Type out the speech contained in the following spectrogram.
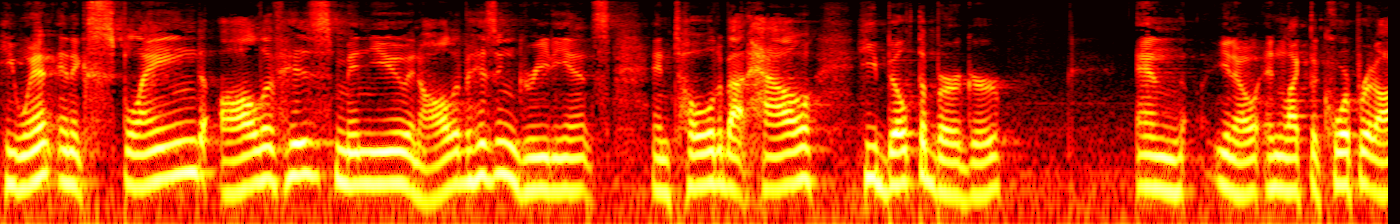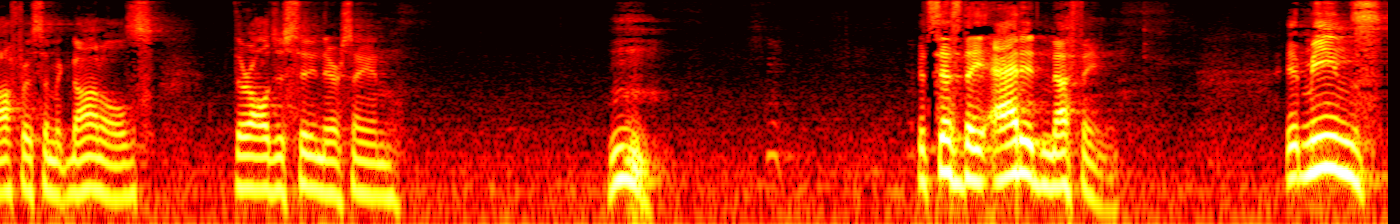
he went and explained all of his menu and all of his ingredients and told about how he built the burger. And, you know, in like the corporate office of McDonald's, they're all just sitting there saying, hmm. It says they added nothing. It means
